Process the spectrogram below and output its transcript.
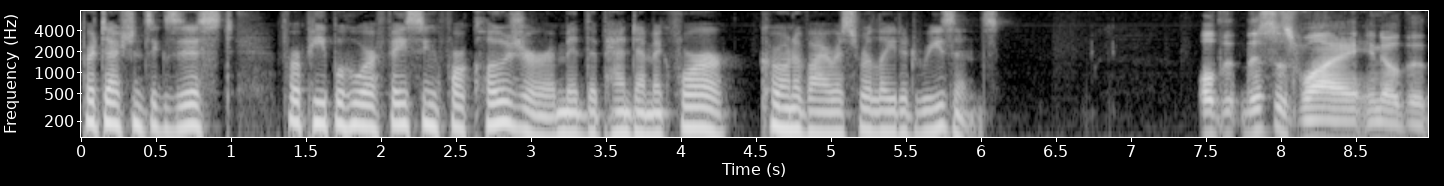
protections exist for people who are facing foreclosure amid the pandemic for coronavirus related reasons? Well, th- this is why you know the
